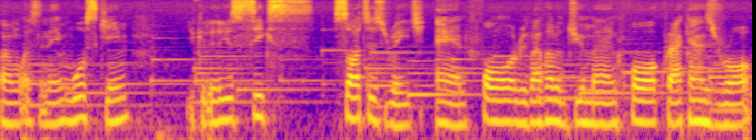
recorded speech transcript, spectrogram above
um, what's the name wolf scheme. You could use six soto's rage and four revival of jumong four kraken's roar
